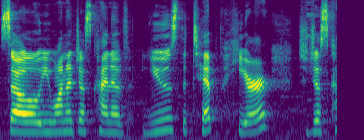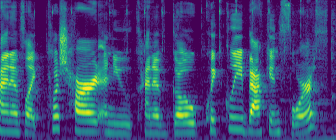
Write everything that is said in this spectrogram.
So you wanna just kind of use the tip here to just kind of like push hard and you kind of go quickly back and forth.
